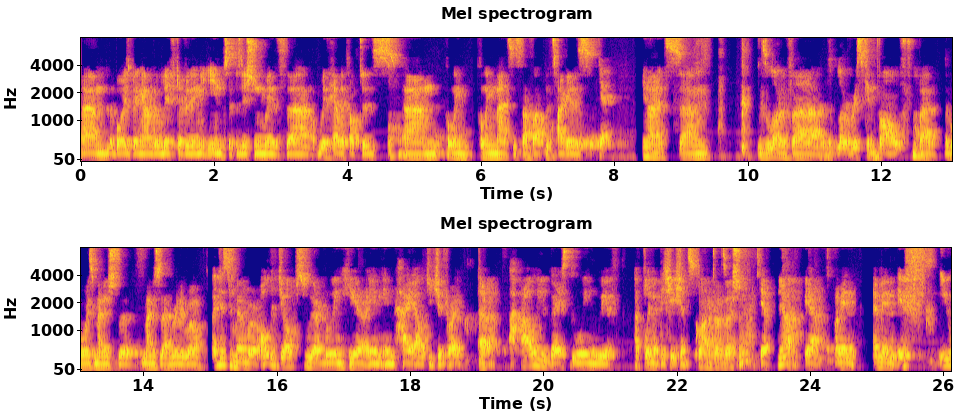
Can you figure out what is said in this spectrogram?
Um, the boys being able to lift everything into position with uh, with helicopters, um, pulling pulling mats and stuff up with tuggers. Yeah. You know, it's um, there's a lot of uh, a lot of risk involved, Mhm. but the boys managed the managed that really well. I just remember all the jobs we are doing here in in high altitude, right? Uh, how are you guys doing with acclimatizations? Climatization. Yeah. Yeah. yeah i mean i mean if you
